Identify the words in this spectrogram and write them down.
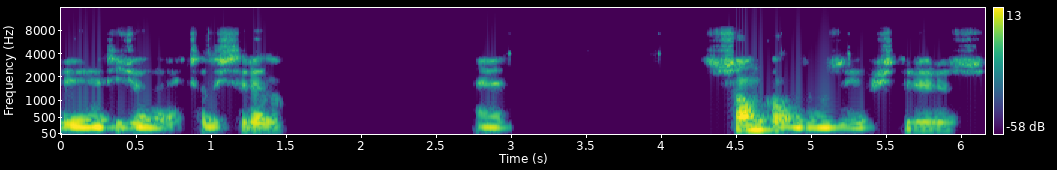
ve yönetici olarak çalıştıralım. Evet. Son komutumuzu yapıştırıyoruz.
